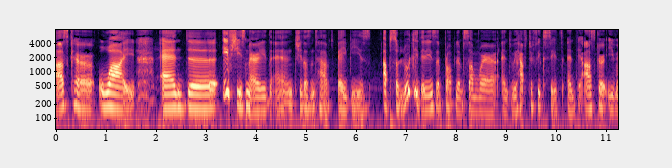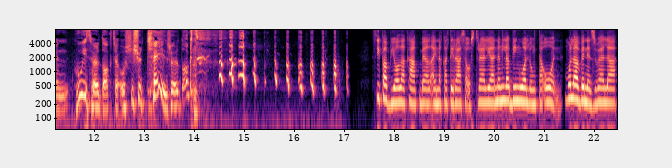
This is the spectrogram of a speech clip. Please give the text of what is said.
ask her why. And uh, if she's married and she doesn't have babies, absolutely there is a problem somewhere and we have to fix it. And they ask her even who is her doctor or she should change her doctor. Si Fabiola Campbell ay nakatira sa Australia ng labing walong taon. Mula Venezuela,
